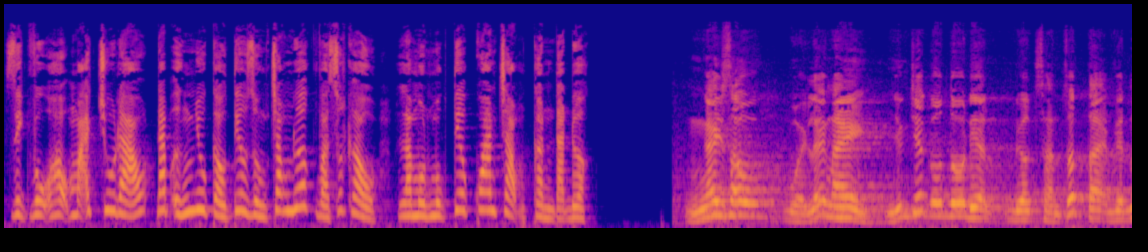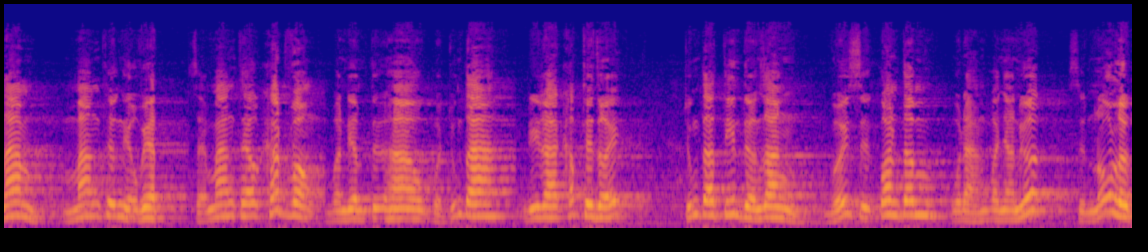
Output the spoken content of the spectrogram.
dịch vụ hậu mãi chu đáo, đáp ứng nhu cầu tiêu dùng trong nước và xuất khẩu là một mục tiêu quan trọng cần đạt được. Ngay sau buổi lễ này, những chiếc ô tô điện được sản xuất tại Việt Nam mang thương hiệu Việt sẽ mang theo khát vọng và niềm tự hào của chúng ta đi ra khắp thế giới. Chúng ta tin tưởng rằng với sự quan tâm của Đảng và Nhà nước, sự nỗ lực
